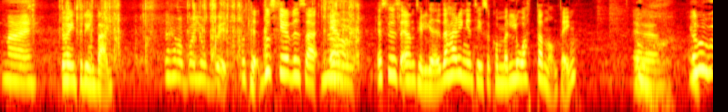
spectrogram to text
Nej, Det var inte din bag. det här var bara jobbigt. Okej, då ska jag visa Ja. en, jag ska visa en till grej. Det här är ingenting som kommer låta någonting. Uh, uh,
